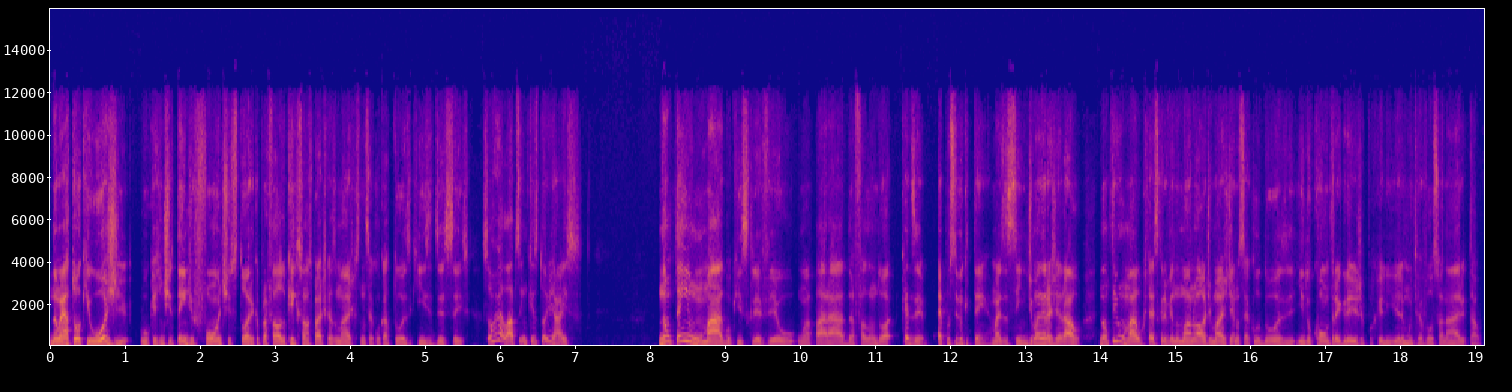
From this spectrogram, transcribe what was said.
Não é à toa que hoje o que a gente tem de fonte histórica para falar do que, que são as práticas mágicas no século XIV, XV, XVI são relatos inquisitoriais. Não tem um mago que escreveu uma parada falando. Quer dizer, é possível que tenha, mas assim, de maneira geral, não tem um mago que está escrevendo um manual de magia no século XII, indo contra a igreja, porque ele, ele é muito revolucionário e tal.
